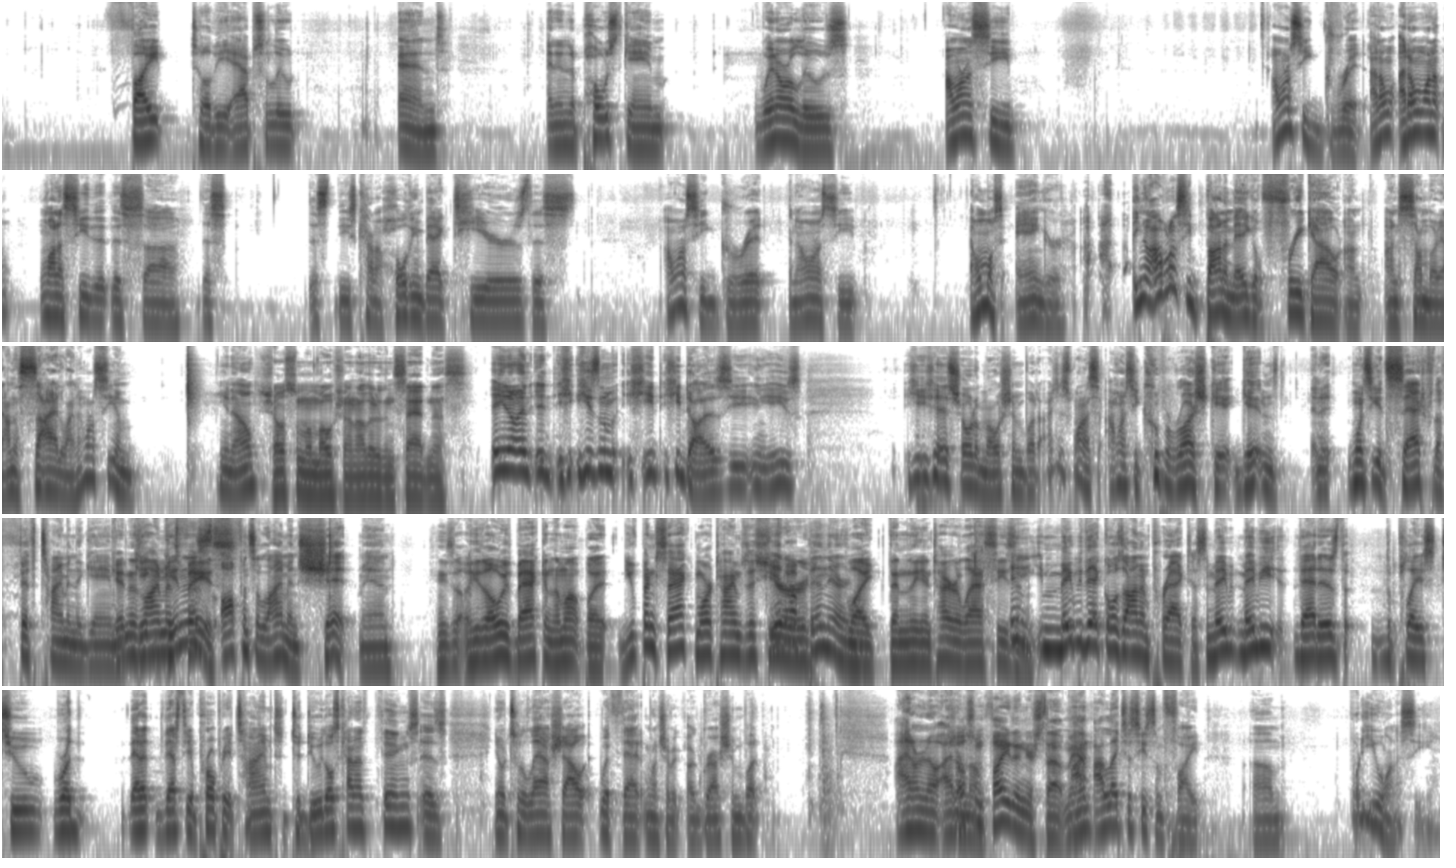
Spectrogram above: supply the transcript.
fight till the absolute end, and in the post game, win or lose, I want to see. I want to see grit. I don't. I don't want to want to see that this uh, this this these kind of holding back tears. This I want to see grit, and I want to see almost anger. I, you know, I want to see Bonamego freak out on, on somebody on the sideline. I want to see him, you know, Show some emotion other than sadness. You know, and, and he- he's he he does. He he's he has showed emotion, but I just want to I want to see Cooper Rush get getting and it, once he gets sacked for the fifth time in the game, Get in his get- lineman's get in his offensive lineman shit, man. He's he's always backing them up, but you've been sacked more times this Get year, up in there like than the entire last season. And maybe that goes on in practice, and maybe maybe that is the, the place to where that that's the appropriate time to, to do those kind of things is you know to lash out with that much of aggression. But I don't know. I Show don't know. some fight in your step, man. I, I like to see some fight. Um, what do you want to see?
